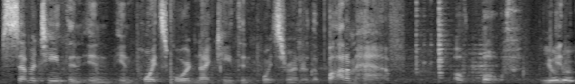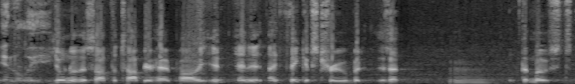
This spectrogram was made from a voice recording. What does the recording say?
17th in, in, in points scored 19th in points surrender the bottom half of both you'll in, know, in the league. You'll know this off the top of your head, probably, it, and it, I think it's true. But is that the most,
